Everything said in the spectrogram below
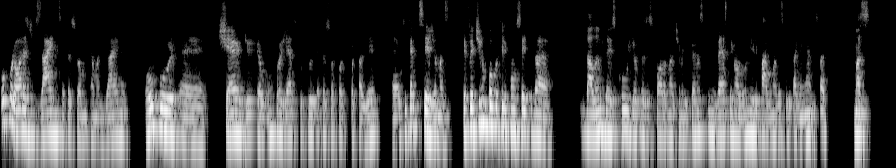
ou por horas de design, se a pessoa é uma designer, ou por é, share de algum projeto futuro que a pessoa for, for fazer, é, o que quer que seja, mas refletindo um pouco aquele conceito da, da Lambda School e de outras escolas norte-americanas que investem no aluno e ele paga uma vez que ele está ganhando, sabe? Mas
